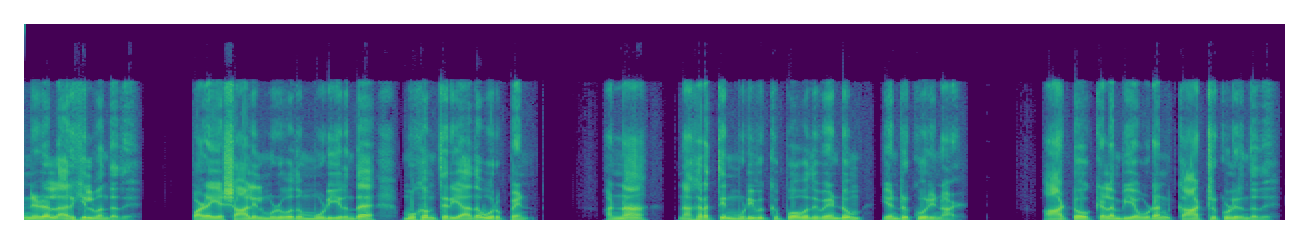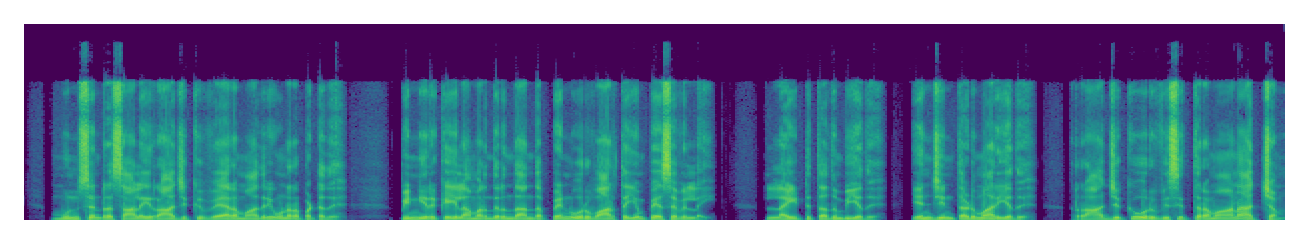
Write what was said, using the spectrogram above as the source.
நிழல் அருகில் வந்தது. பழைய ஷாலில் முழுவதும் மூடியிருந்த முகம் தெரியாத ஒரு பெண். அண்ணா நகரத்தின் முடிவுக்கு போவது வேண்டும் என்று கூறினாள். ஆட்டோ கிளம்பியவுடன் காற்று குளிர்ந்தது. முன் சென்ற சாலை ராஜுக்கு வேற மாதிரி உணரப்பட்டது. பின் இருக்கையில் அமர்ந்திருந்த அந்த பெண் ஒரு வார்த்தையும் பேசவில்லை. லைட் ததும்பியது. எஞ்சின் தடுமாறியது. ராஜுக்கு ஒரு விசித்திரமான அச்சம்.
